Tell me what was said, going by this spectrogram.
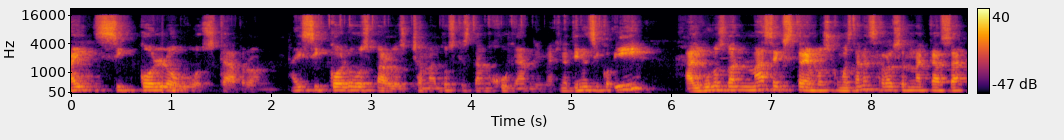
hay psicólogos, cabrón. Hay psicólogos para los chamacos que están jugando. Imagina, tienen psico y algunos van más extremos, como están encerrados en una casa,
